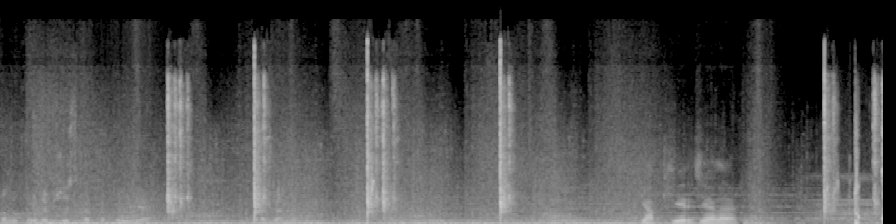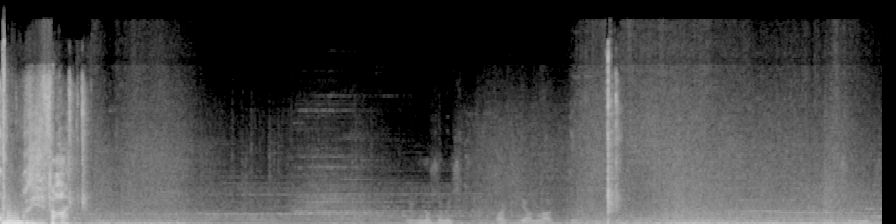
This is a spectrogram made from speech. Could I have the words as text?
Poza tym, że wszystko to pójdzie. Teraz będę. Ja pierdzielę. Kurwa! Jak może mieć taki unlucky? Co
